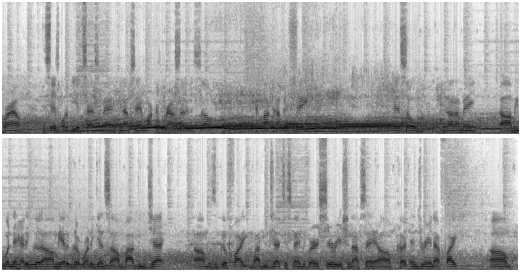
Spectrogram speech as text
Browne. This is going to be a test, man. You know what I'm saying? Marcus Browne said it himself. If I come in shape, it's over. You know what I mean? Um, he wouldn't have had a good. Um, he had a good run against um, Badou Jack. Um, was a good fight. Badou Jack sustained a very serious, you know what I'm saying, um, cut injury in that fight. Um,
